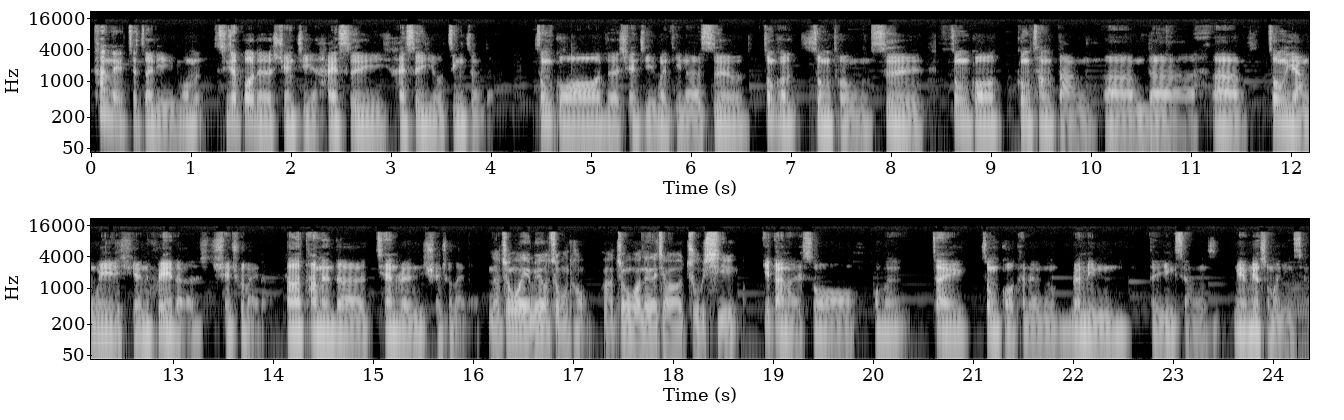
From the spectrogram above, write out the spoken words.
看来在这里，我们新加坡的选举还是还是有竞争的。中国的选举问题呢，是中国的总统是中国共产党呃的呃中央委员会的选出来的，和他们的前人选出来的。那中国也没有总统啊，中国那个叫主席。一般来说，我们在中国可能人民的影响没有没有什么影响。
